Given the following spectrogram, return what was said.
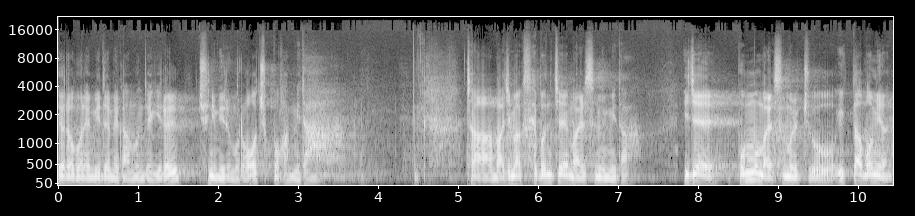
여러분의 믿음의 가문 되기를 주님 이름으로 축복합니다. 자, 마지막 세 번째 말씀입니다. 이제 본문 말씀을 쭉 읽다 보면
